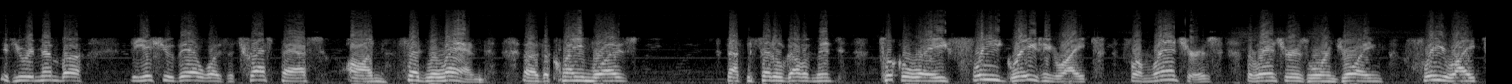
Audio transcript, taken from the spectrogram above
if you remember, the issue there was the trespass on federal land. Uh, the claim was that the federal government took away free grazing rights from ranchers. The ranchers were enjoying free rights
